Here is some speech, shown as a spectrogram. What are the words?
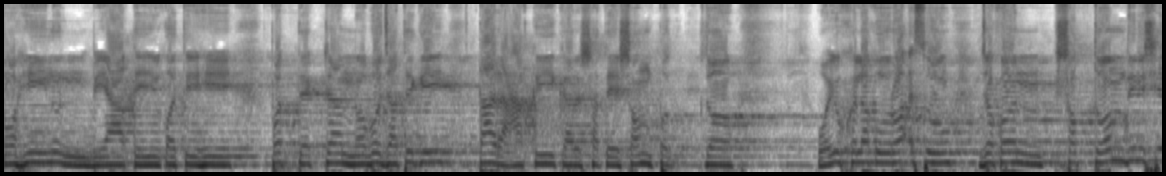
রহিনুন বিআকিকতিহি। প্রত্যেকটা নবজাতিকেই তার আকিকার সাথে সম্পর্ক ওয়ুখলাকু রাসু যখন সপ্তম দিন সে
